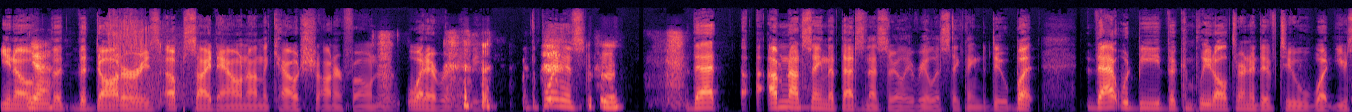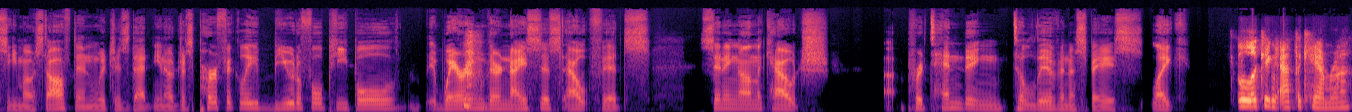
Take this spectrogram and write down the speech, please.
You know, Yeah. the, the daughter is upside down on the couch on her phone or whatever it may be. but the point is, Mhm. that I'm not saying that that's necessarily a realistic thing to do, but that would be the complete alternative to what you see most often, which is that, you know, just perfectly beautiful people wearing their nicest outfits, sitting on the couch, uh, pretending to live in a space. Like, looking at the camera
